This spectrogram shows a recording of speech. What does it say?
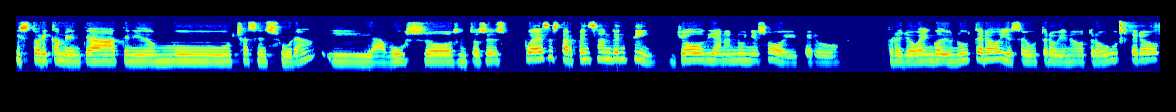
históricamente ha tenido mucha censura y abusos, entonces puedes estar pensando en ti, yo Diana Núñez hoy, pero, pero yo vengo de un útero y ese útero viene de otro útero,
